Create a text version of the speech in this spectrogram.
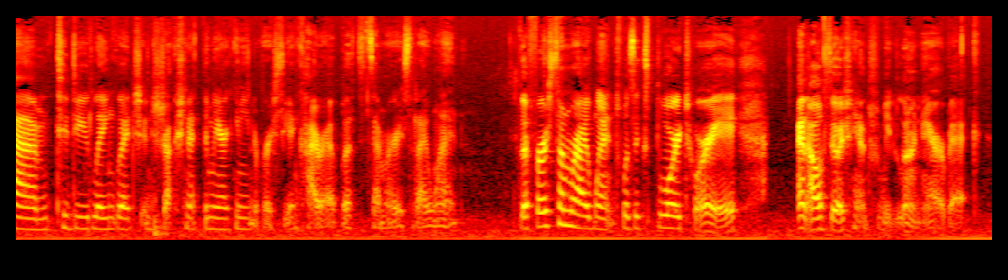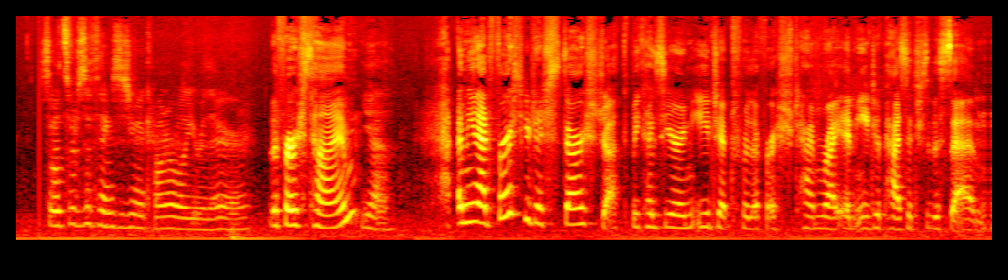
um, to do language instruction at the American University in Cairo both summers that I went. The first summer I went was exploratory and also a chance for me to learn Arabic. So, what sorts of things did you encounter while you were there? The first time? Yeah. I mean, at first you're just starstruck because you're in Egypt for the first time, right? And Egypt has such this um,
